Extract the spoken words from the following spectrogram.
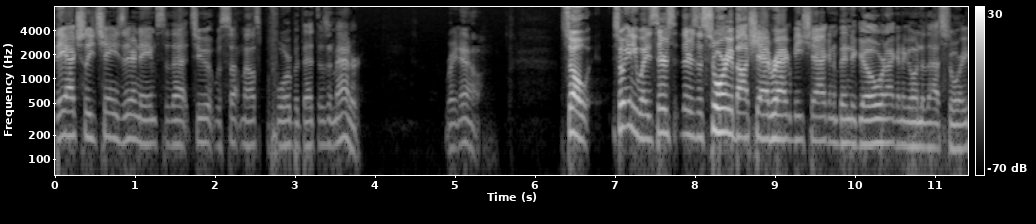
They actually changed their names to that too. It was something else before, but that doesn't matter right now. So, so anyways, there's there's a story about Shadrach, Meshach, and Abednego. We're not going to go into that story,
